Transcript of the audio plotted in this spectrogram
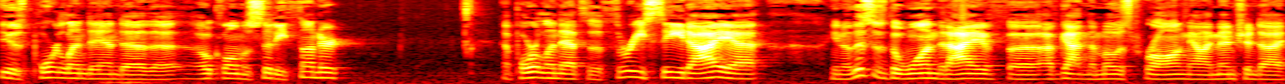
is Portland and uh, the Oklahoma City Thunder. Now, Portland at the three seed. I, uh, you know, this is the one that I've uh, I've gotten the most wrong. Now, I mentioned I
